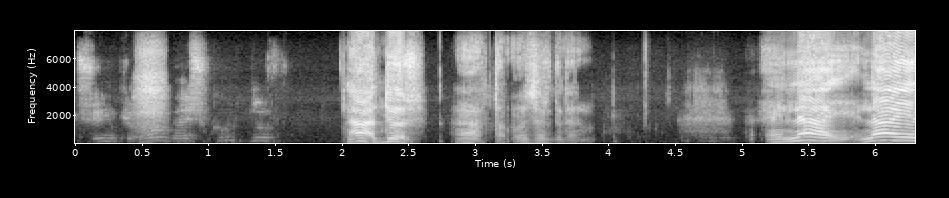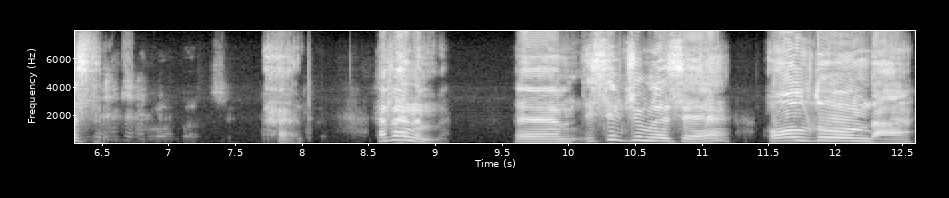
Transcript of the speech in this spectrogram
Çünkü o meşguldür. Ha dur. Ha tamam özür dilerim. E, La, la yes. Evet. Efendim e, isim cümlesi olduğunda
